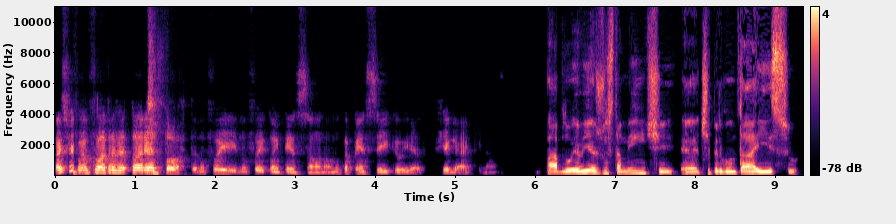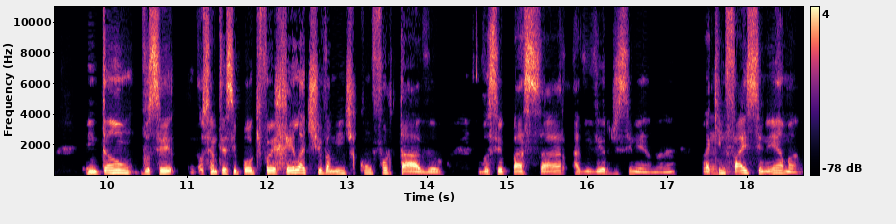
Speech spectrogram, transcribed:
Mas foi, foi uma trajetória torta, não foi, não foi com a intenção, não. Nunca pensei que eu ia chegar aqui, não. Pablo, eu ia justamente é, te perguntar isso. Então, você, você antecipou que foi relativamente confortável você passar a viver de cinema, né? Para quem uhum. faz cinema,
